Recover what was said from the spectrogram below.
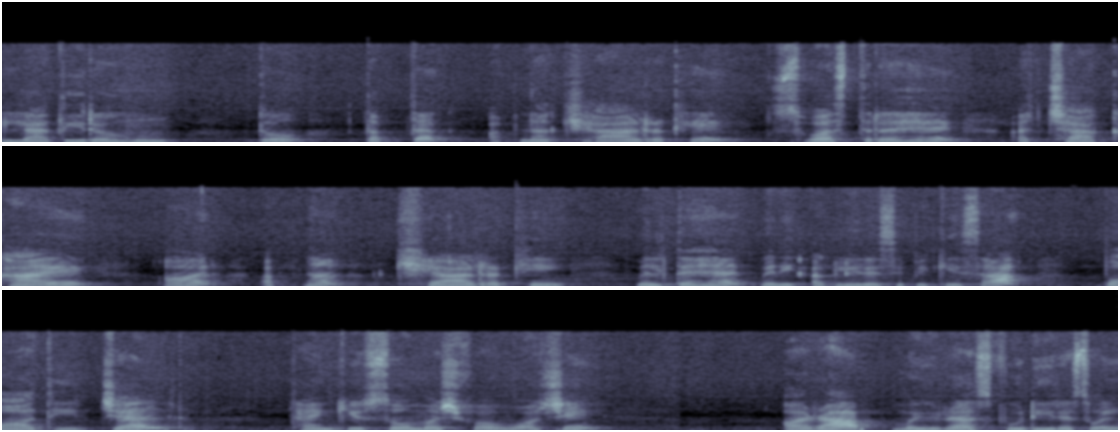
लाती रहूँ। तो तब तक अपना ख्याल रखें, स्वस्थ रहें अच्छा खाएँ और अपना ख्याल रखें। मिलते हैं मेरी अगली रेसिपी के साथ बहुत ही जल्द। Thank you so much for watching और आप मयूराज फूडी रसोई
